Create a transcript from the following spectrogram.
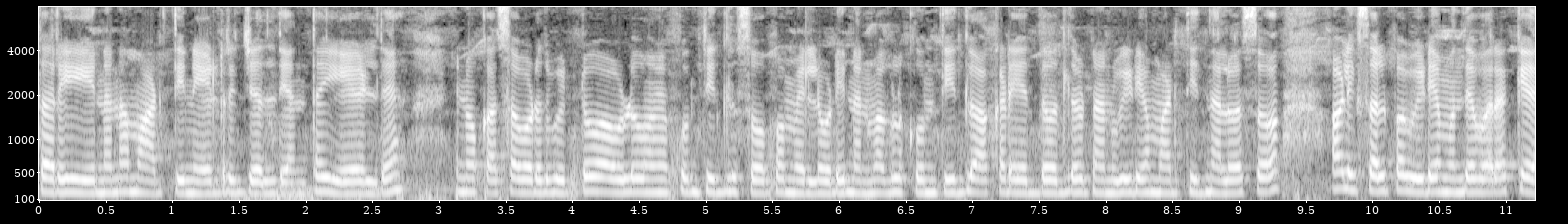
ಸರಿ, ಏನನ ಮಾಡ್ತೀನಿ ಹೇಳ್ರಿ ಜಲ್ದಿ ಅಂತ ಹೇಳಿದೆ. ಇನ್ನು ಕಸ ಹೊಡೆದ್ಬಿಟ್ಟು ಅವಳು ಕುಂತಿದ್ಲು, ಸೋಫಾ ಮೇಲೆ ನೋಡಿ ನನ್ನ ಮಗಳು ಕುಂತಿದ್ಲು. ಆ ಕಡೆ ಎದ್ದೋದ್ಲು ನಾನು ವೀಡಿಯೋ ಮಾಡ್ತಿದ್ನಲ್ವ ಸೊ ಅವಳಿಗೆ ಸ್ವಲ್ಪ ವೀಡಿಯೋ ಮುಂದೆ ಬರೋಕ್ಕೆ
